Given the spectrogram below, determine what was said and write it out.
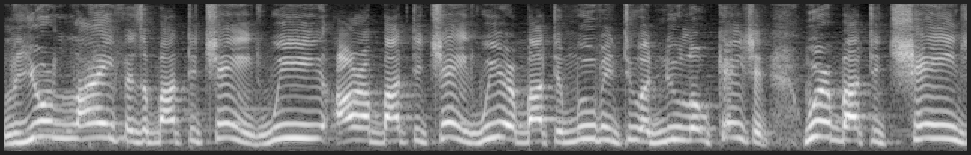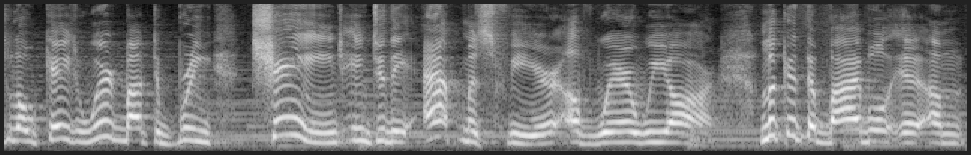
Your life is about to change. We are about to change. We are about to move into a new location. We're about to change location. We're about to bring change into the atmosphere of where we are. Look at the Bible. Uh, um,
